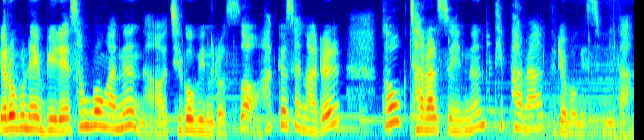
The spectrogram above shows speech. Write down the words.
여러분의 미래 성공하는 어, 직업인으로서 학교 생활을 더욱 잘할 수 있는 팁 하나 드려보겠습니다.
